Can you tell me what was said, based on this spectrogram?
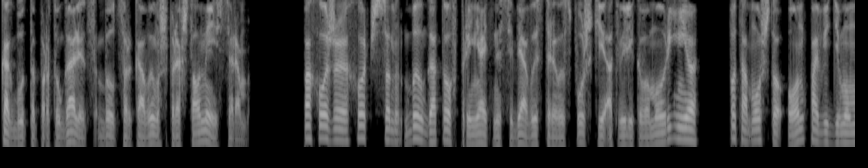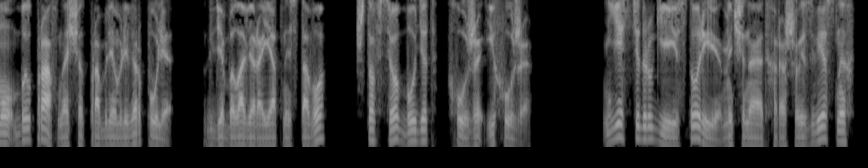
как будто португалец был цирковым шпрехшталмейстером. Похоже, Ходжсон был готов принять на себя выстрел из пушки от великого Мауриньо, потому что он, по-видимому, был прав насчет проблем в Ливерпуле, где была вероятность того, что все будет хуже и хуже. Есть и другие истории, начиная от хорошо известных,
